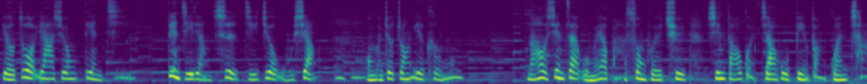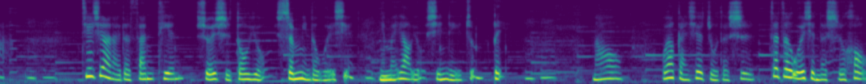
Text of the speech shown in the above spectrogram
有做压胸电击，电击两次急救无效，我们就装叶克膜，然后现在我们要把他送回去心导管加护病房观察。接下来的三天，随时都有生命的危险，嗯、你们要有心理准备。嗯哼。然后，我要感谢主的是，在这危险的时候、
